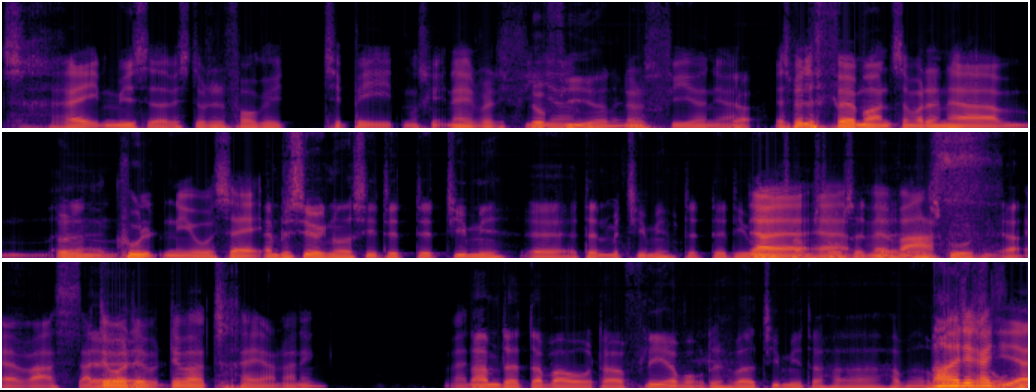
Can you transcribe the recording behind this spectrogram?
3 missede, hvis det var det, der foregik i Tibet måske. Nej, var det 4? Det var 4, Det var ikke? 4, ja. Ja. ja. Jeg spillede 5'eren, som var den her var den- øh, kulten i USA. Jamen, det siger jo ikke noget at sige, det, det er Jimmy, øh, den med Jimmy, det, det er de jo Ja, ja, ja, stort set, med øh, Vars. Ja. Ja, var, nej, det, var, Øh. det, det var 3'eren, var det ikke? Hvad det? Nej, men der, der var jo der er flere, hvor det har været Jimmy, der har, har været Nå, det er rigtigt, ja.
